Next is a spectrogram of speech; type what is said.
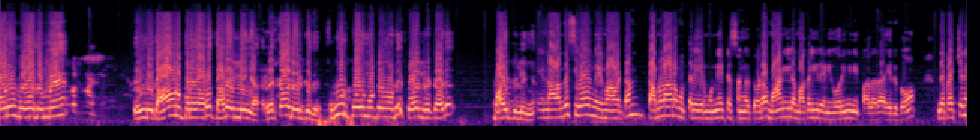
ஒரு போதுமே எங்களுக்கு ஆவண பிரகாரம் தடை இல்லைங்க. ரெக்கார்டு இருக்குது. ஊர் பொதுமக்களுடைய கோயில் ரெக்கார்டு வாய்ப்பு இல்லைங்க நான் வந்து சிவகங்கை மாவட்டம் தமிழ்நாடு முத்திரையர் முன்னேற்ற சங்கத்தோட மாநில மகளிர் அணி ஒருங்கிணைப்பாளராக இருக்கும். இந்த பிரச்சனை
